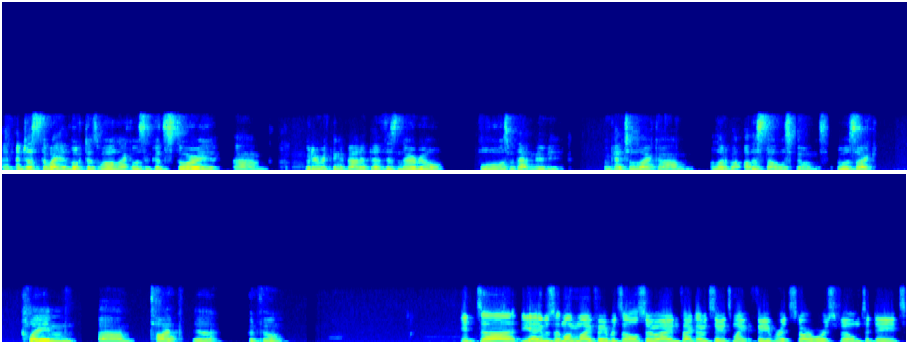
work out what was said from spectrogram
and, and just the way it looked as well. Like it was a good story, um, good everything about it. There's, there's no real flaws with that movie compared to like um a lot of other Star Wars films. It was like clean, um, tight. Yeah, good film. It uh yeah, it was among my favorites also. I in fact I would say it's my favorite Star Wars film to date.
